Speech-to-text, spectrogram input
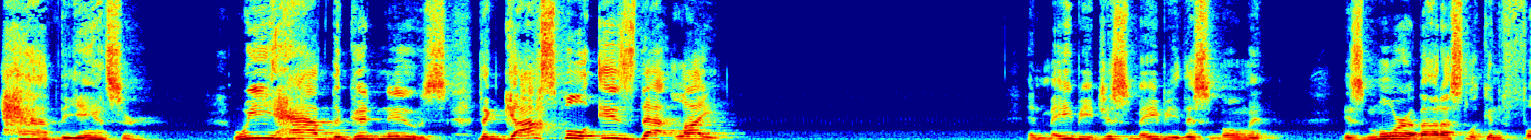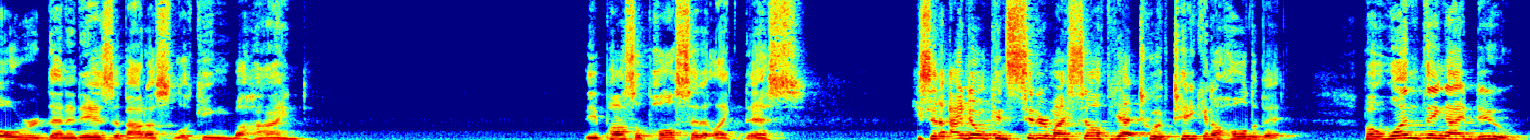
have the answer. We have the good news. The gospel is that light. And maybe, just maybe, this moment is more about us looking forward than it is about us looking behind. The Apostle Paul said it like this He said, I don't consider myself yet to have taken a hold of it, but one thing I do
